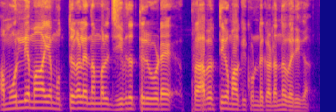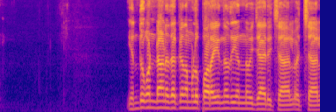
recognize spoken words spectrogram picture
അമൂല്യമായ മുത്തുകളെ നമ്മൾ ജീവിതത്തിലൂടെ പ്രാവർത്തികമാക്കിക്കൊണ്ട് കടന്നു വരിക. എന്തുകൊണ്ടാണ് ഇതൊക്കെ നമ്മൾ പറയുന്നത് എന്ന് വിചാരിച്ചാൽ വെച്ചാൽ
